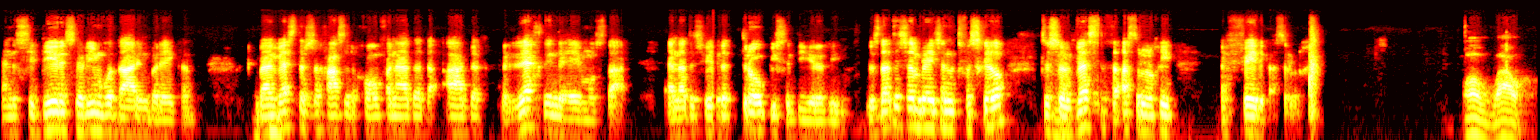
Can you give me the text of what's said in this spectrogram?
En de siderische riem wordt daarin berekend. Bij Westerse gaan ze er gewoon vanuit dat de aarde recht in de hemel staat. En dat is weer de tropische dierenriem. Dus dat is een beetje het verschil tussen westerse astrologie en Vedische astrologie. Oh, wauw.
